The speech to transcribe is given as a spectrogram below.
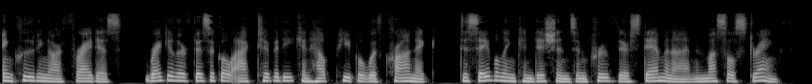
including arthritis, regular physical activity can help people with chronic, disabling conditions improve their stamina and muscle strength.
